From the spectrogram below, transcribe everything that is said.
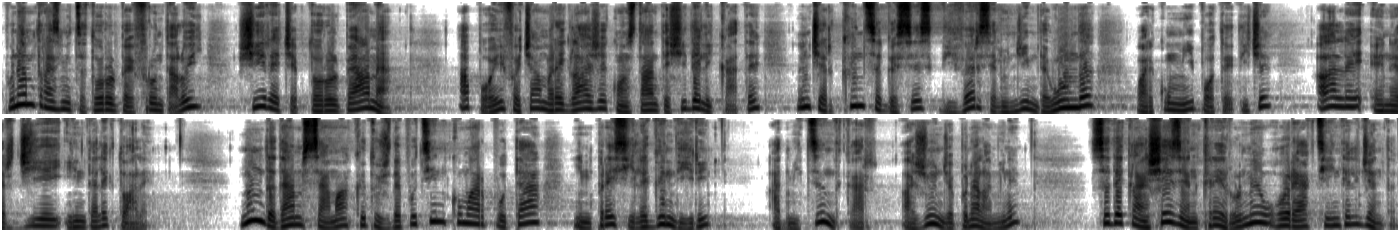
puneam transmițătorul pe fruntea lui și receptorul pe a mea. Apoi făceam reglaje constante și delicate, încercând să găsesc diverse lungimi de undă, oarecum ipotetice, ale energiei intelectuale. Nu-mi dădeam seama câtuși de puțin cum ar putea impresiile gândirii, admițând că ar ajunge până la mine, să declanșeze în creierul meu o reacție inteligentă.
